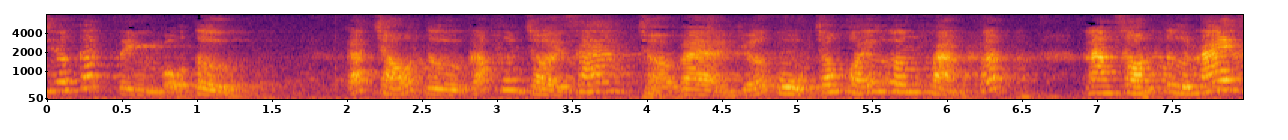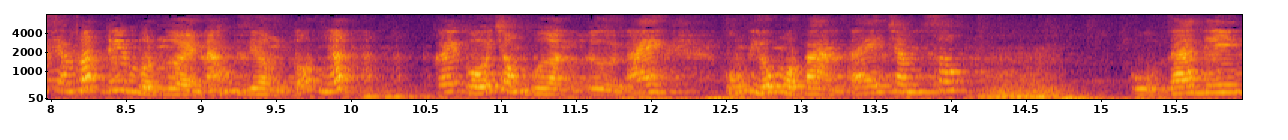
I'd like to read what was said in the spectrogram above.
chia cắt tình mẫu tử các cháu từ các phương trời xa trở về nhớ cụ trong khói hương phảng phất. Làng xóm từ nay sẽ mất đi một người nắng giềng tốt nhất. Cây cối trong vườn từ nay cũng thiếu một bàn tay chăm sóc. Cụ ra đi,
